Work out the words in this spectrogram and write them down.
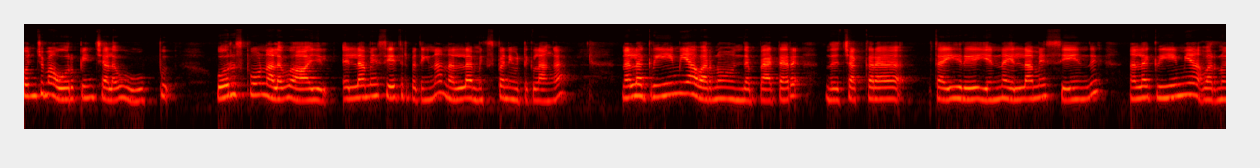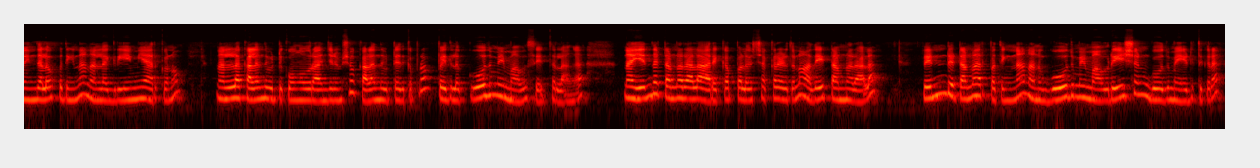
கொஞ்சமாக ஒரு பிஞ்ச் அளவு உப்பு. ஒரு ஸ்பூன் அளவு ஆயில் எல்லாமே சேர்த்துட்டு பார்த்திங்கன்னா நல்லா மிக்ஸ் பண்ணி விட்டுக்கலாங்க. நல்லா க்ரீமியாக வரணும் இந்த பேட்டர் இந்த சர்க்கரை தயிர் எண்ணெய் எல்லாமே சேர்ந்து நல்லா க்ரீமியாக வரணும். இந்த அளவுக்கு பார்த்திங்கன்னா நல்லா க்ரீமியாக இருக்கணும். நல்லா கலந்து விட்டுக்கோங்க. ஒரு அஞ்சு நிமிஷம் கலந்து விட்டதுக்கப்புறம் இப்போ இதில் கோதுமை மாவு சேர்த்துடலாங்க. நான் எந்த டம்ளரால் அரை கப் அளவு சர்க்கரை எடுத்தனோ அதே டம்ளரால் ரெண்டு டம்ளர் பார்த்திங்கன்னா நான் கோதுமை மாவு ரேஷன் கோதுமை எடுத்துக்கிறேன்.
